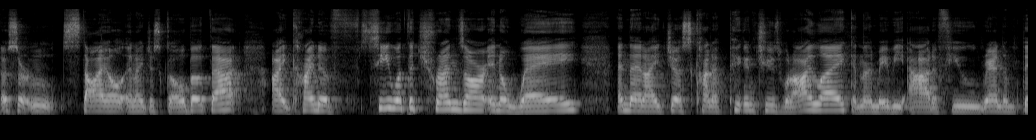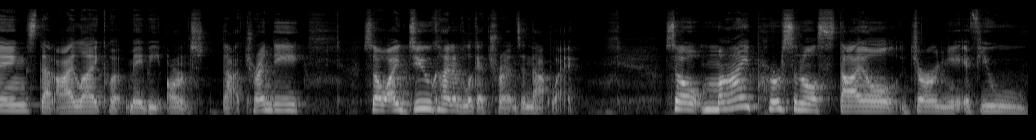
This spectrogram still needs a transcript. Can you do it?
a certain style and I just go about that. I kind of see what the trends are in a way and then I just kind of pick and choose what I like and then maybe add a few random things that I like but maybe aren't that trendy. So I do kind of look at trends in that way. So, my personal style journey, if you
